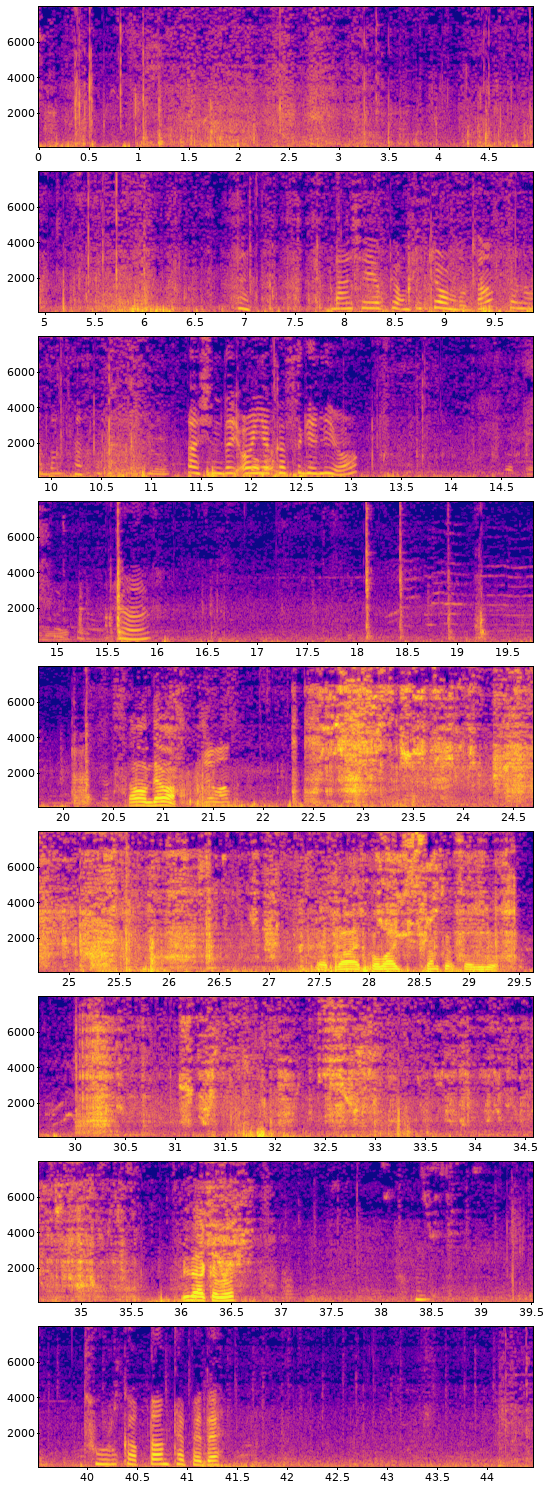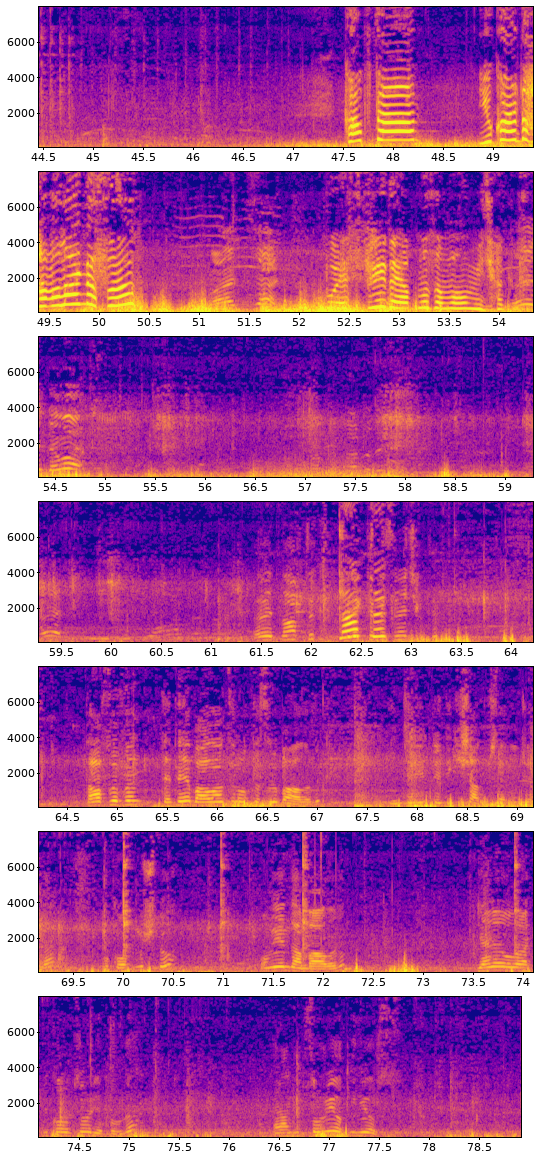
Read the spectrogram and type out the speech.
Hı. Ben şey yapıyorum, tutuyorum buradan. Sen oradan. Ha şimdi ön yakası geliyor. Ha. Tamam devam. Devam. Evet gayet kolay bir sistem söylüyor. Bir dakika dur. Tuğrul Kaptan tepede. Kaptan! Yukarıda havalar nasıl? Gayet güzel. Bu espriyi de yapmasam olmayacak. Evet devam. Evet. Evet ne yaptık? Ne Çilek yaptık? tepesine çıktık. Taflafın tepeye bağlantı noktasını bağladık. İnce iple dikiş atmışlar önceden. Kopmuştu. Onu yeniden bağladım. Genel olarak bir kontrol yapıldı. Herhangi bir sorun yok, iniyoruz.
